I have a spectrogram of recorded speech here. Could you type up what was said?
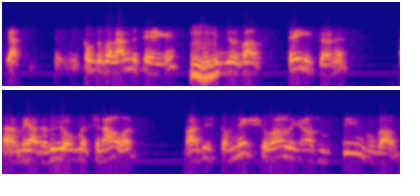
ja, je komt ook wel ellende tegen. Mm -hmm. Moet je natuurlijk wel tegen kunnen. maar ja, dat doe je ook met z'n allen. Maar het is toch niks geweldiger als een teamverband.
